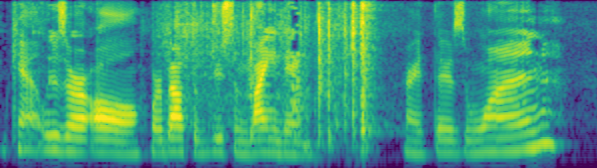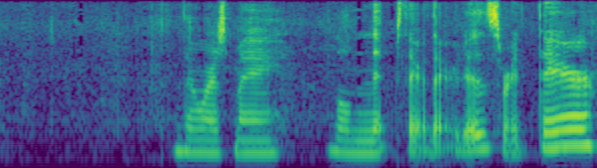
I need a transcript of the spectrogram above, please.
We can't lose our awl. We're about to do some binding. All right, there's one. Then where's my little nip there? There it is, right there.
